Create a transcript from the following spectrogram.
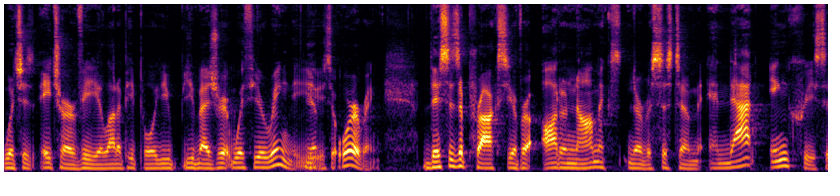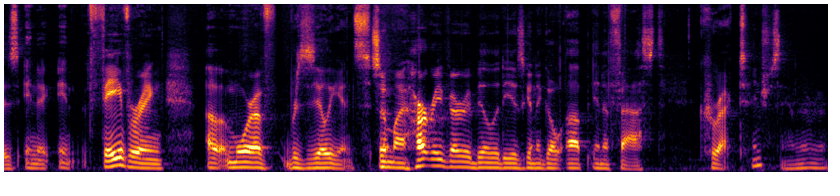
which is HRV. A lot of people, you, you measure it with your ring that you yep. use, an Oura ring. This is a proxy of our autonomic nervous system, and that increases in, in favoring uh, more of resilience. So my heart rate variability is going to go up in a fast. Correct. Interesting. I've never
